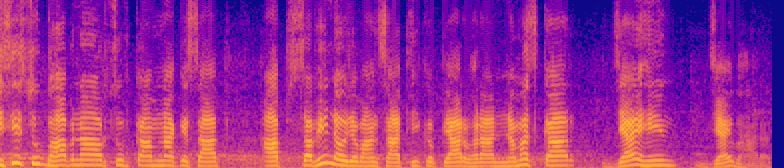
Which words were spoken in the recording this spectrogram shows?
इसी शुभ भावना और शुभकामना के साथ आप सभी नौजवान साथी को प्यार भरा नमस्कार। जय हिंद, जय भारत।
